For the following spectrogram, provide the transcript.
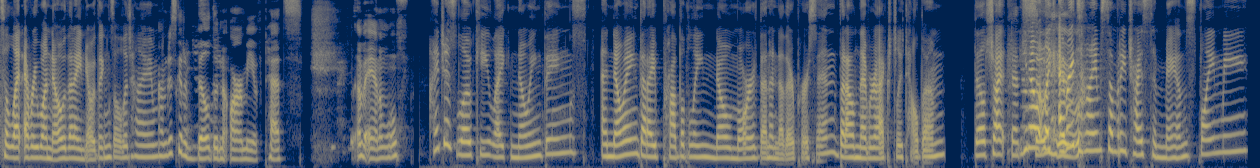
to let everyone know that I know things all the time. I'm just gonna build an army of pets, of animals. I just low key like knowing things and knowing that I probably know more than another person, but I'll never actually tell them. They'll try, That's you know, so like every time somebody tries to mansplain me,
